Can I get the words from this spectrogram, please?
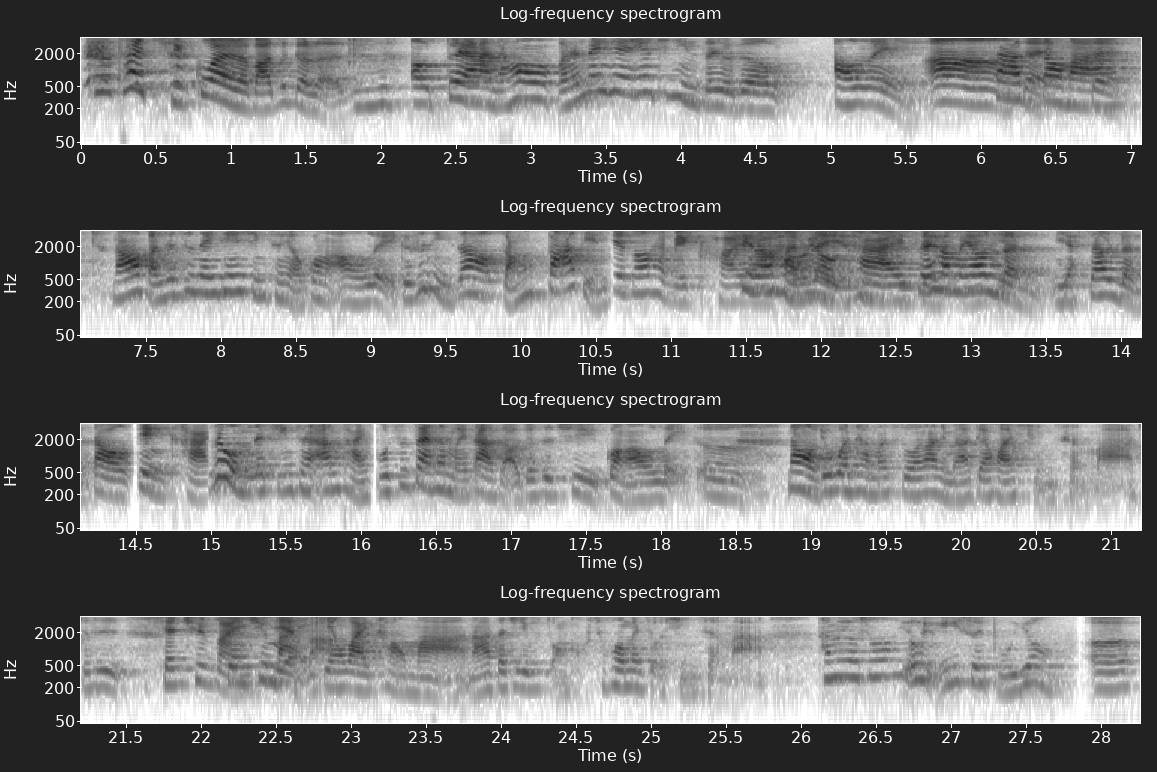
这太奇怪了吧，这个人哦，对啊，然后反正那天因为清景泽有个 Outlet，、啊，大家知道吗？对，然后反正是那天行程有逛 Outlet，可是你知道早上八点。店都还没开啊，店都还没有开所以他们要，冷，也是要冷到店开。这我们的行程安排不是在那么一大早，就是去逛 Outlet 的。嗯，那我就问他们说，那你们要调换行程吗？就是先去买先去买一件外套嘛，然后再去往后面走行程嘛。他们又说有雨衣，所以不用。呃，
